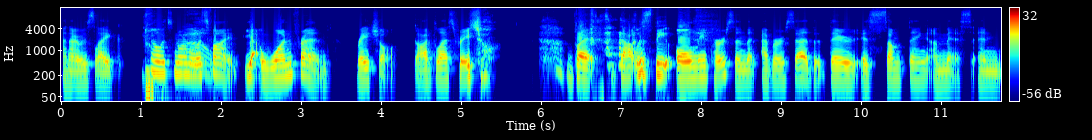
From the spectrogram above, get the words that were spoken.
And I was like, no, it's normal. Wow. It's fine. Yeah, one friend, Rachel. God bless Rachel. But that was the only person that ever said that there is something amiss and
